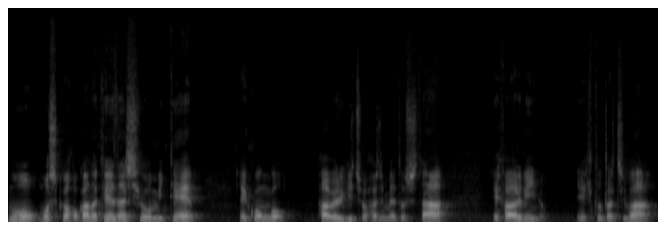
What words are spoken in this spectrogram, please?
ももしくは他の経済指標を見て今後パウエル議長をはじめとした FRB の人たちは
